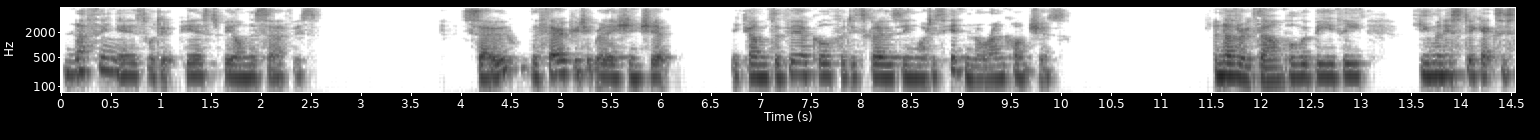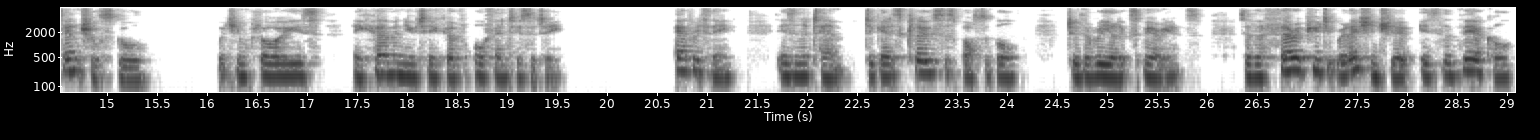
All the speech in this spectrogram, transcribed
Nothing is what it appears to be on the surface. So the therapeutic relationship becomes a vehicle for disclosing what is hidden or unconscious. Another example would be the humanistic existential school, which employs a hermeneutic of authenticity. Everything is an attempt to get as close as possible to the real experience. So the therapeutic relationship is the vehicle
